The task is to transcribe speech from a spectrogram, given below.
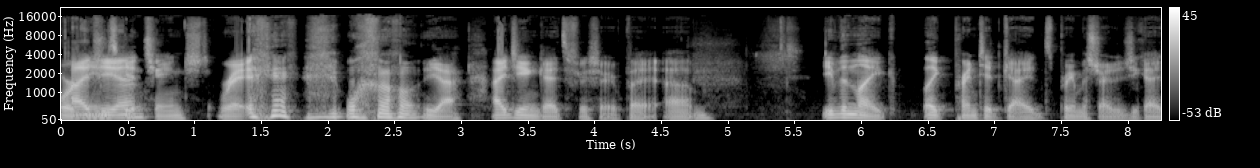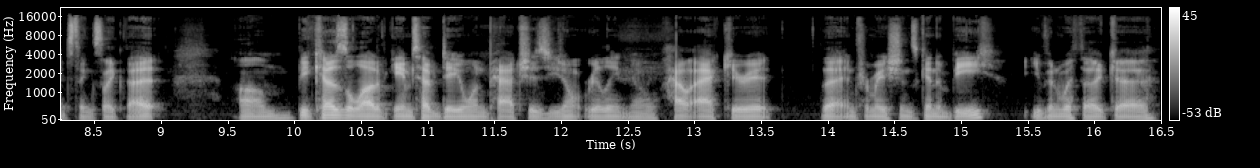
or names IGN? get changed. Right. well, yeah, IGN guides for sure, but um, even like like printed guides, Prima strategy guides, things like that. Um, because a lot of games have day one patches, you don't really know how accurate that information is going to be, even with like a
